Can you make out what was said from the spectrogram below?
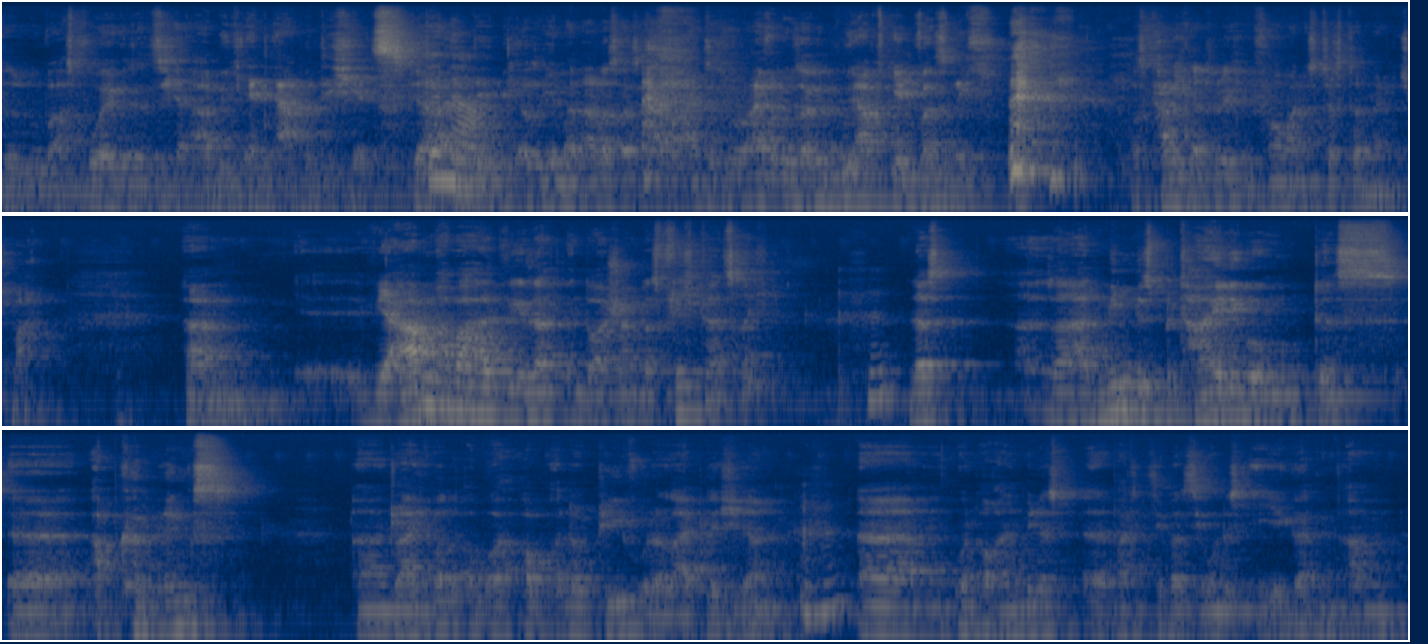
Also du warst vorher gesetzlicher Erbe, ich enterbe dich jetzt. Ja, genau. Indem ich also jemand anders als Erbe einsetze oder einfach nur sage, du erbst jedenfalls nicht. Das kann ich natürlich in Form eines Testamentes machen. Ähm, wir haben aber halt, wie gesagt, in Deutschland das Pflichtheitsrecht, mhm. das so eine Art Mindestbeteiligung des äh, Abkömmlings äh, gleich ob, ob, adoptiv oder leiblich, ja? Mhm. Ähm, und auch eine Mindestpartizipation des Ehegatten am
